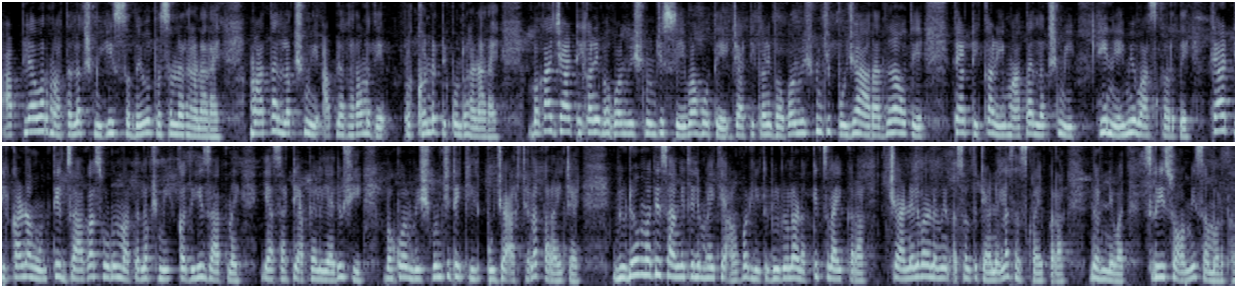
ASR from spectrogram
आपल्यावर माता लक्ष्मी ही सदैव प्रसन्न राहणार आहे. माता लक्ष्मी आपल्या घरामध्ये अखंड टिकून राहणार आहे. बघा ज्या ठिकाणी भगवान भगवान विष्णूंची सेवा होते. ज्या ठिकाणी भगवान विष्णूंची पूजा आराधना होते त्या ठिकाणी माता लक्ष्मी ही नेहमी वास करते. त्या ठिकाणाहून ती जागा सोडून माता लक्ष्मी कधीही जात नाही. यासाठी आपल्याला या दिवशी भगवान विष्णूंची देखील पूजा अर्चना करायची आहे. व्हिडिओमध्ये सांगितलेली माहिती आवडली तर व्हिडिओला नक्कीच लाईक करा. चॅनेलवर नवीन असेल तर चॅनेलला सबस्क्राईब करा. धन्यवाद. श्री स्वामी समर्थ.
